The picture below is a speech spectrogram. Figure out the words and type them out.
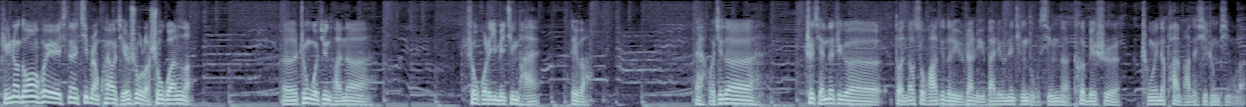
平昌冬奥会现在基本上快要结束了，收官了。呃，中国军团呢，收获了一枚金牌，对吧？哎呀，我觉得之前的这个短道速滑队的屡战屡败，令人挺堵心的，特别是成为了判罚的牺牲品了。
